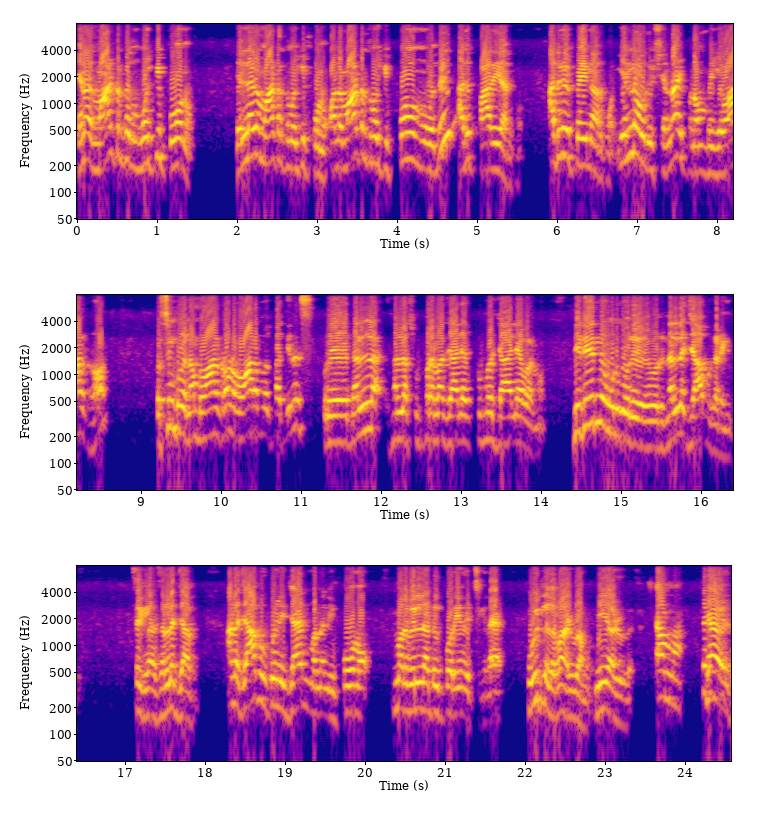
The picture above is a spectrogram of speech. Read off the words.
ஏன்னா அது மாற்றத்தை நோக்கி போகணும். எல்லாமே மாற்றத்தை நோக்கி போகணும். அந்த மாற்றத்தை நோக்கி போகும்போது அது பாதையா இருக்கும். அதுவே பெயினா இருக்கும். என்ன ஒரு விஷயம்னா இப்போ நம்ம இங்க வாழ்றோம். ஒரு சிம்பிள் நம்ம வாழ்றோம். நம்ம வாழும்போது பார்த்தீங்கன்னா ஒரு நல்ல நல்ல சூப்பரெல்லாம் ஜாலியா ரொம்ப ஜாலியா வாழணும் திடீர்னு உங்களுக்கு ஒரு ஒரு நல்ல ஜாப் கிடைக்குது. சரிங்களா? நல்ல ஜாப் அந்த ஜாபுக்கு போய் நீ ஜாயின் பண்ண நீ போகணும். இந்த மாதிரி வெளிநாட்டுக்கு போறீங்கன்னு வச்சுங்களேன் உங்க வீட்டுல இருக்கிறவங்க அழுவாங்க. நீ அழுவ. ஆமா. பிரிஞ்சு இது?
